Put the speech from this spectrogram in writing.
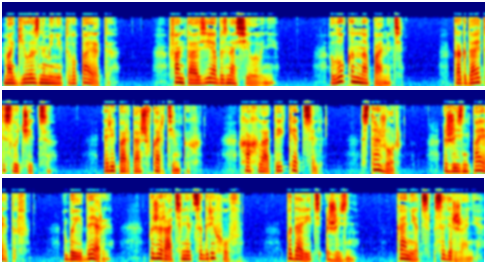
Могила знаменитого поэта. Фантазии об изнасиловании. Локон на память. Когда это случится? Репортаж в картинках. Хохлатый Кетцель. Стажер. Жизнь поэтов. Бейдеры. Пожирательница грехов. Подарить жизнь. Конец содержания.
